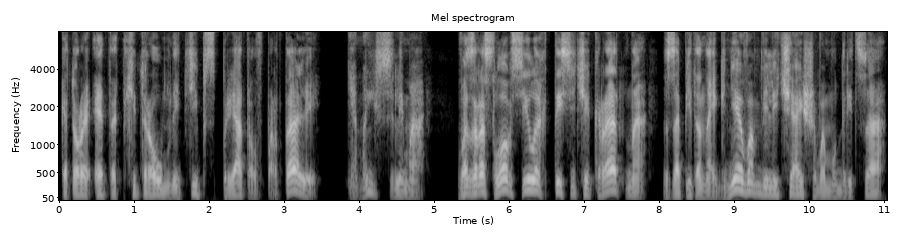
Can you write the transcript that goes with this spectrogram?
которое этот хитроумный тип спрятал в портале, немыслимо, возросло в силах тысячекратно, запитанное гневом величайшего мудреца.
